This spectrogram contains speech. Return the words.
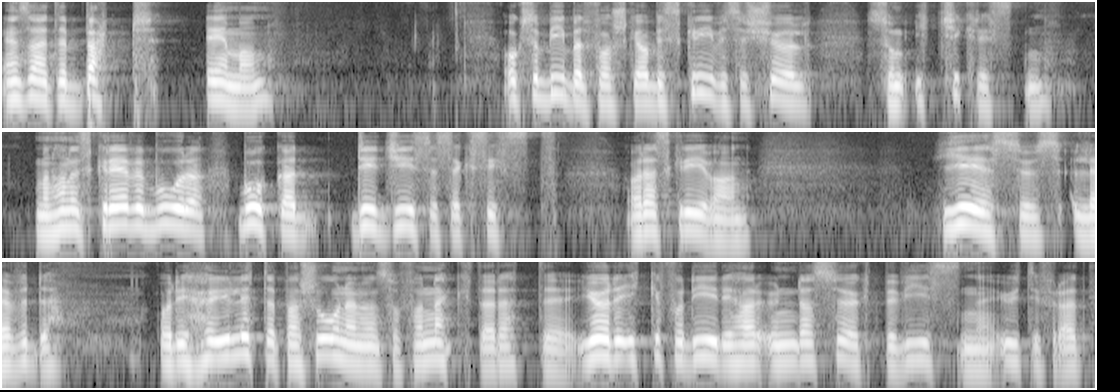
En som heter Bert Eman, også bibelforsker, og beskriver seg sjøl som ikke-kristen. Men han har skrevet boka 'Did Jesus Exist?', og der skriver han Jesus levde. Og de høylytte personene som fornekter dette, gjør det ikke fordi de har undersøkt bevisene ut ifra et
